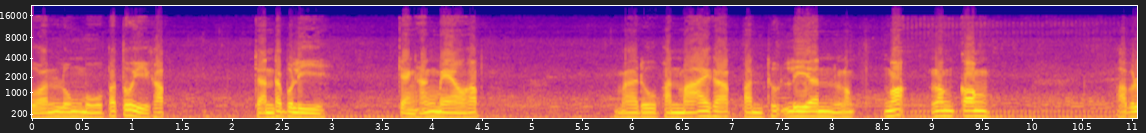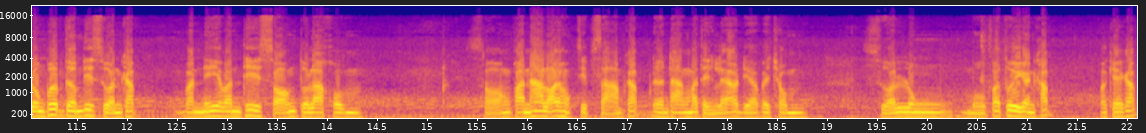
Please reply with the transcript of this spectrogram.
วนลุงหมูป้าตุ้ยครับ จันทบุรี แก่งหางแมวครับ มาดูพันไม้ครับ พันทุเรียนงเงาะลองกองเอาไปลงเพิ่มเติมที่สวนครับ วันนี้วันที่ 2 ตุลาคม 2563 ครับ เดินทางมาถึงแล้ว เดี๋ยวไปชมสวนลุงหมูป้าตุ้ยกันครับ โอเคครับ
